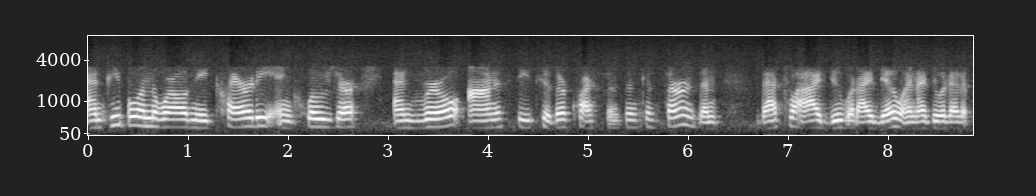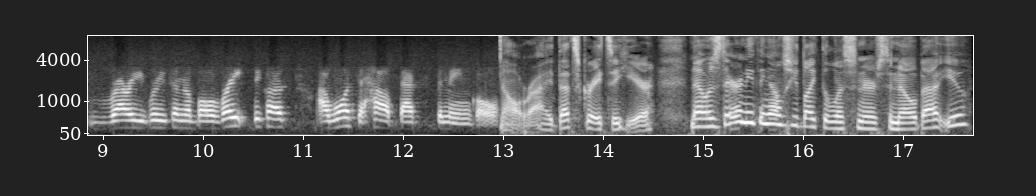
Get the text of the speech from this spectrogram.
and people in the world need clarity and closure and real honesty to their questions and concerns. And that's why I do what I do, and I do it at a very reasonable rate because I want to help. That's the main goal. All right, that's great to hear. Now, is there anything else you'd like the listeners to know about you?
